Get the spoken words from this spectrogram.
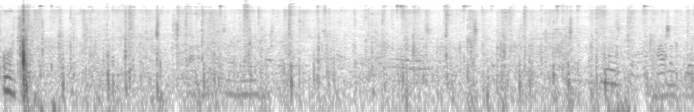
โอ้ไม่เสีย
